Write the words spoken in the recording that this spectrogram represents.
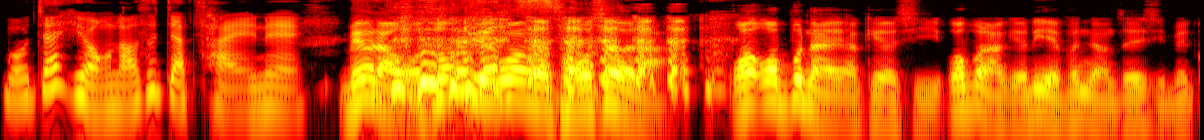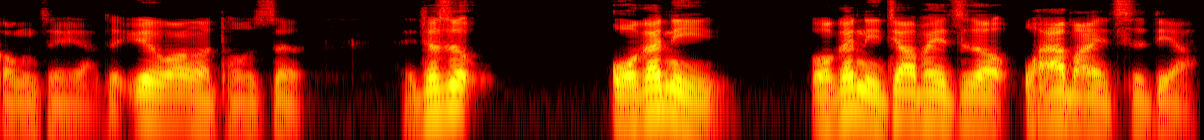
我在熊老是食菜呢，没有啦，我说愿望的投射啦。我我本来要叫是，我本来叫你也分享这些是被攻击啊，这愿望的投射，就是我跟你，我跟你交配之后，我还要把你吃掉，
